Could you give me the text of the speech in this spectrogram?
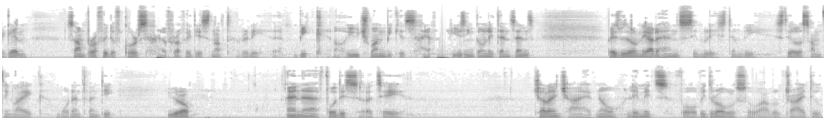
again some profit. Of course a profit is not really a big or huge one because I'm using only 10 cents. Base bet on the other hand simply simply still something like more than 20 euro. And uh, for this let's say challenge I have no limits for withdrawal so I will try to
